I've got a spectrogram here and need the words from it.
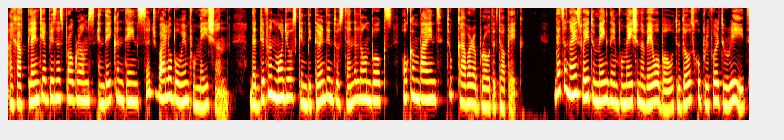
I have plenty of business programs and they contain such valuable information that different modules can be turned into standalone books or combined to cover a broader topic. That's a nice way to make the information available to those who prefer to read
